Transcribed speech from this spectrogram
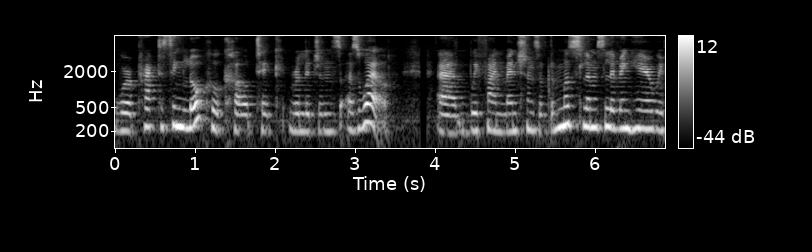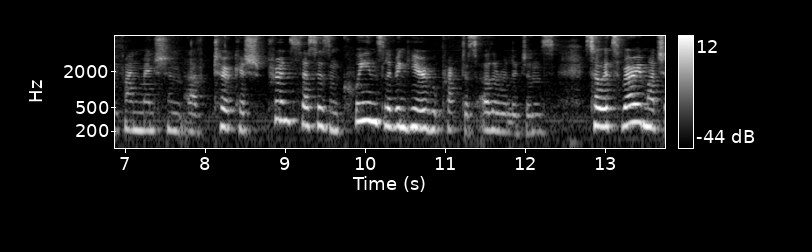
were practicing local cultic religions as well. Um, we find mentions of the Muslims living here. We find mention of Turkish princesses and queens living here who practice other religions. So it's very much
